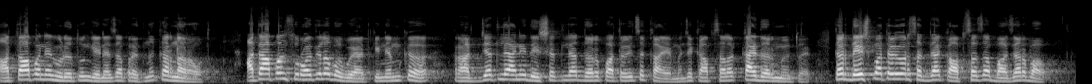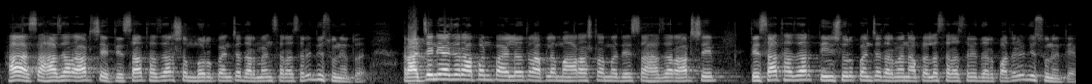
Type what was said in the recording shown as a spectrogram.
आता आपण या व्हिडिओतून घेण्याचा प्रयत्न करणार आहोत. आता आपण सुरुवातीला बघूयात की नेमकं राज्यातल्या आणि देशातल्या दर पातळीचं काय म्हणजे कापसाला काय दर मिळतोय? तर देश पातळीवर सध्या कापसाचा बाजारभाव हा सहा हजार आठशे ते सात हजार शंभर रुपयांच्या दरम्यान सरासरी दिसून येतो आहे राज्याने जर आपण पाहिलं तर आपल्या महाराष्ट्रामध्ये सहा हजार आठशे ते सात हजार तीनशे रुपयांच्या दरम्यान आपल्याला सरासरी दर पातळी दिसून येते.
